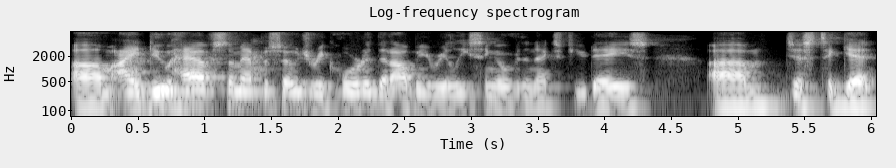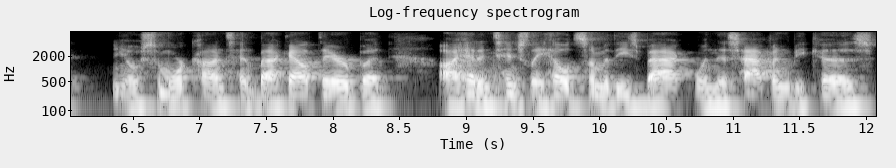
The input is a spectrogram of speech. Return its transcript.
Um, I do have some episodes recorded that I'll be releasing over the next few days, um, just to get you know some more content back out there. But I had intentionally held some of these back when this happened because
